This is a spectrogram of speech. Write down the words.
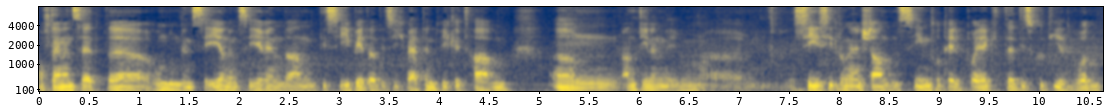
auf der einen Seite rund um den See und den Seerändern, die Seebäder, die sich weiterentwickelt haben, ähm, an denen eben äh, Seesiedlungen entstanden sind, Hotelprojekte diskutiert wurden.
